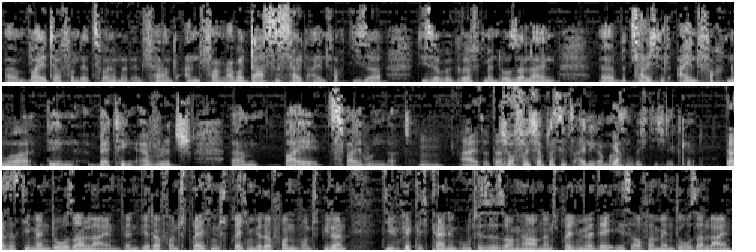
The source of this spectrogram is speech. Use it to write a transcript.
äh, weiter von der 200 entfernt anfangen. Aber das ist halt einfach dieser, dieser Begriff Mendoza Line äh, bezeichnet einfach nur den Betting Average ähm, bei 200. Mhm. Also ich hoffe, ich habe das jetzt einigermaßen ja, richtig erklärt. Das ist die Mendoza-Line. Wenn wir davon sprechen, sprechen wir davon von Spielern, die wirklich keine gute Saison haben. Dann sprechen wir, der ist auf der Mendoza-Line.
